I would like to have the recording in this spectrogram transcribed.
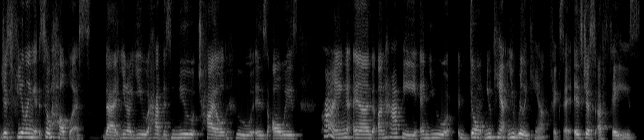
just feeling so helpless that you know you have this new child who is always crying and unhappy and you don't you can't you really can't fix it it's just a phase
